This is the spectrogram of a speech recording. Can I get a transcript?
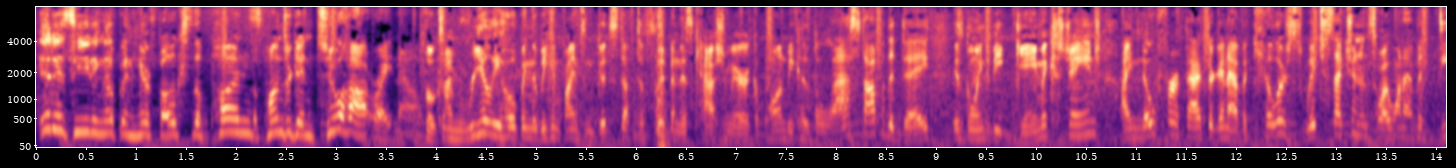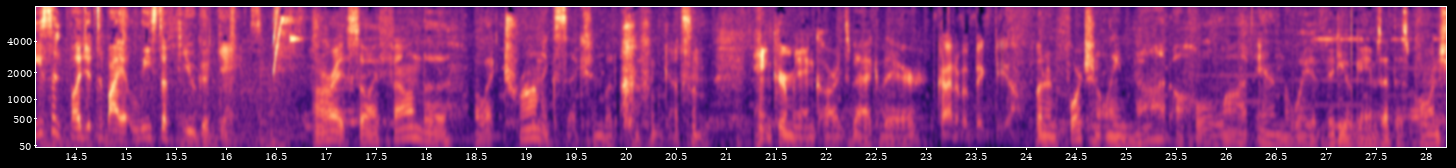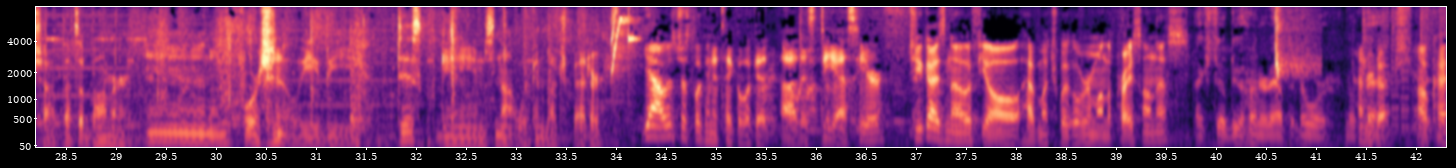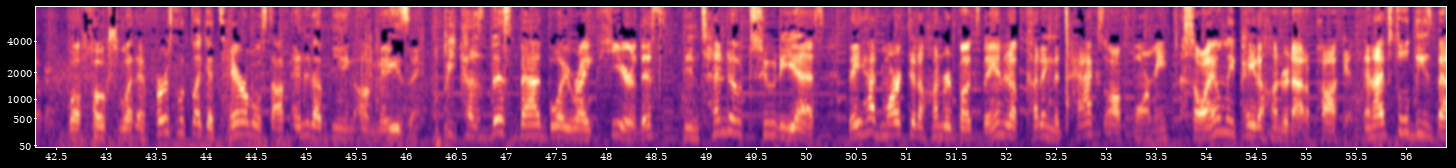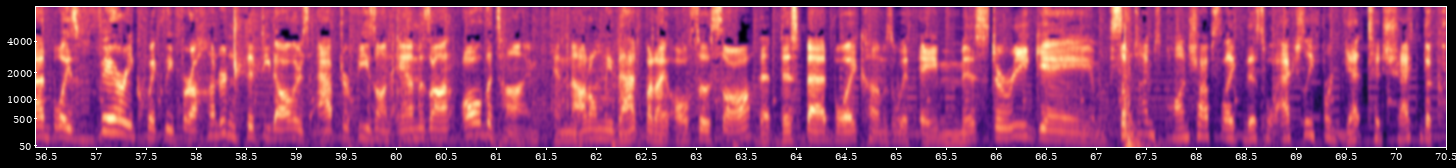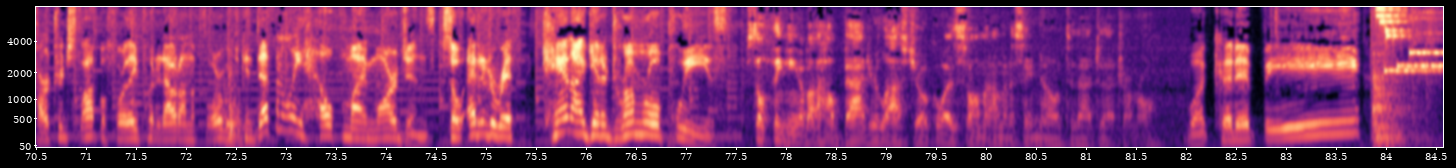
It is heating up in here, folks. The puns, the puns are getting too hot right now. Folks, I'm really hoping that we can find some good stuff to flip in this Cash America pun because the last stop of the day is going to be Game Exchange. I know for a fact they're gonna have a killer Switch section, and so I wanna have a decent budget to buy at least a few good games. All right, so I found the electronics section, but I've got some Anchorman cards back there. Kind of a big deal. But unfortunately, not a whole lot in the way of video games at this pawn shop. That's a bummer. And unfortunately, the disc game's not looking much better. Yeah, I was just looking to take a look at uh, this DS here. Do you guys know if y'all have much wiggle room on the price on this? I can still do 100 out the door, no 100 tax. Okay. Well, folks, what at first looked like a terrible stop ended up being amazing. Because this bad boy right here, this Nintendo 2DS, they had marked it 100 bucks. They ended up cutting the tax off for me, so I only paid 100 out of pocket. And I've sold these bad boys very quickly for $150 after fees on Amazon all the time. And not only that, but I also saw that this bad boy comes with a mystery game. Sometimes pawn shops like this will actually forget to check the cartridge slot before they put it out on the floor, which can definitely help my margins. So editor riff, can I get a drum roll please? Still thinking about how bad your last joke was, so I'm, I'm gonna say no to that to that drum roll. What could it be?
